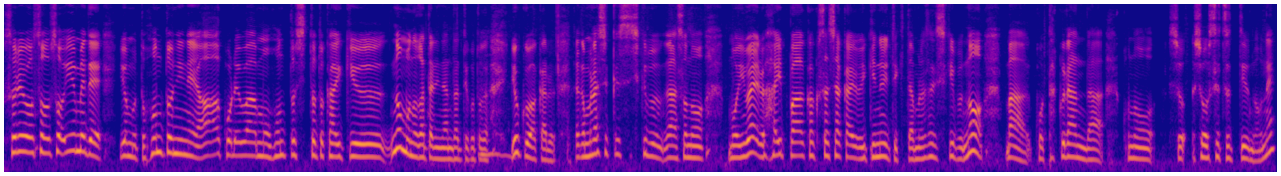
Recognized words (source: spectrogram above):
それをそうそういう目で読むと本当にねああこれはもう本当嫉妬と階級の物語なんだっていうことがよくわかるだから紫式部がそのもういわゆるハイパー格差社会を生き抜いてきた紫式部のまあこう企んだこの小小説っていうのをね、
